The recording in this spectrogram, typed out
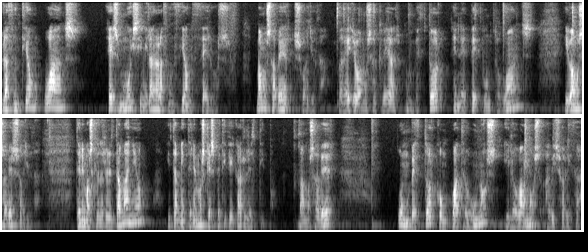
La función once es muy similar a la función ceros. Vamos a ver su ayuda. Para ello vamos a crear un vector np.once y vamos a ver su ayuda. Tenemos que darle el tamaño y también tenemos que especificarle el tipo. Vamos a ver un vector con cuatro unos y lo vamos a visualizar.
